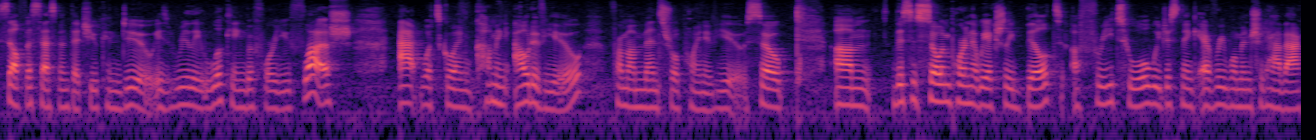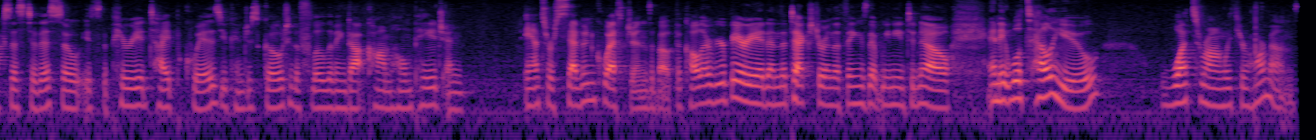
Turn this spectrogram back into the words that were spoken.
self-assessment that you can do is really looking before you flush at what's going coming out of you from a menstrual point of view. So um, this is so important that we actually built a free tool. We just think every woman should have access to this. So it's the period type quiz. You can just go to the flowliving.com homepage and answer seven questions about the color of your period and the texture and the things that we need to know. And it will tell you what's wrong with your hormones,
